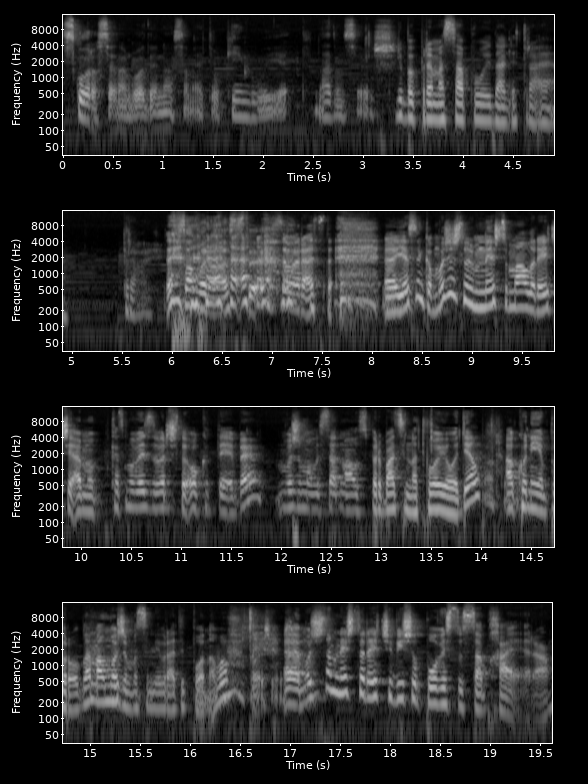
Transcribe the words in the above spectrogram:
skoro sedam godina sam eto u Kingu i eto, nadam se još. Ljubav prema Sapu i dalje traje. Traje, samo raste. samo raste. Uh, Jasnika, možeš li nam nešto malo reći, ajmo, kad smo već završili oko tebe, možemo li sad malo se prebaciti na tvoj odjel, ako nije problem, ali možemo se mi vratiti ponovo. Uh, možeš nam nešto reći više o povijesti SubHire-a?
